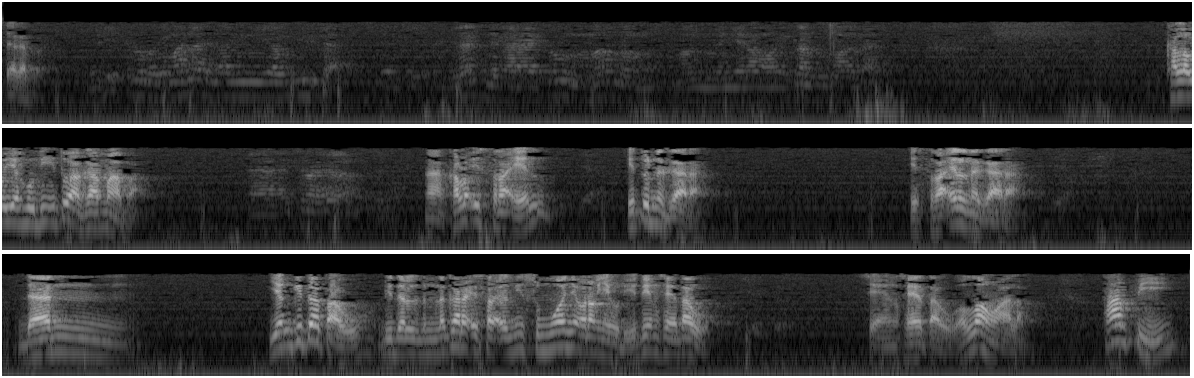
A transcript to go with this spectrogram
Silakan, Pak. Kalau Yahudi itu agama, Pak. Nah, kalau Israel itu negara. Israel negara. Dan yang kita tahu di dalam negara Israel ini semuanya orang Yahudi. Itu yang saya tahu. Yang saya tahu. Allah alam. Tapi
